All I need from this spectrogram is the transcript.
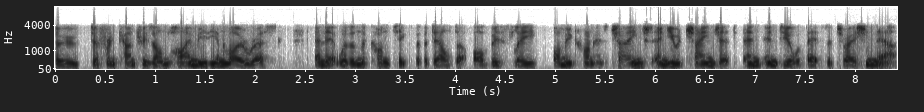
to different countries on high, medium, low risk, and that was in the context of a Delta. Obviously, Omicron has changed, and you would change it and, and deal with that situation now.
